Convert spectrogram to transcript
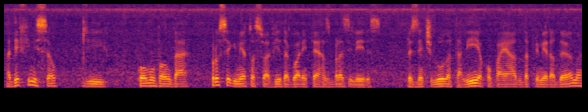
a definição de como vão dar prosseguimento à sua vida agora em terras brasileiras. O presidente Lula está ali, acompanhado da primeira-dama,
